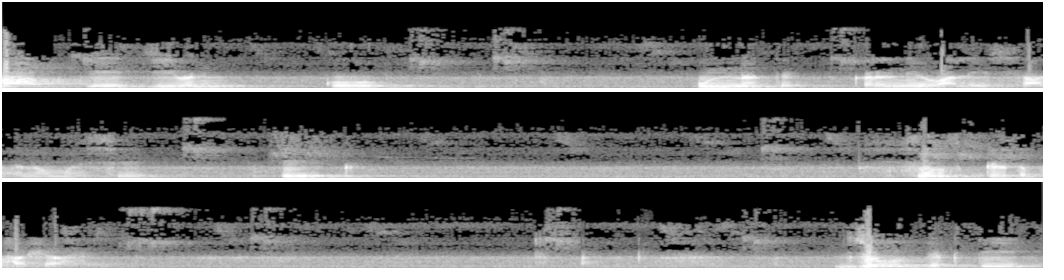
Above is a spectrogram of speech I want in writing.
आपके जीवन को उन्नत करने वाले साधनों में से एक संस्कृत भाषा है। जो व्यक्ति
